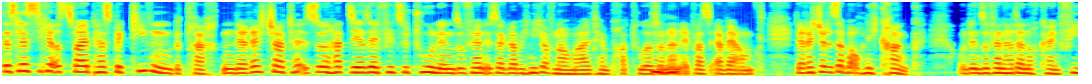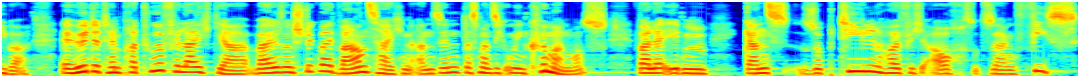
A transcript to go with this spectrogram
das lässt sich aus zwei Perspektiven betrachten. Der Rechtsstaat hat sehr, sehr viel zu tun. Insofern ist er, glaube ich, nicht auf Normaltemperatur, mhm. sondern etwas erwärmt. Der Rechtsstaat ist aber auch nicht krank und insofern hat er noch kein Fieber. Erhöhte Temperatur vielleicht ja, weil so ein Stück weit Warnzeichen an sind, dass man sich um ihn kümmern muss, weil er eben ganz subtil, häufig auch sozusagen fies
